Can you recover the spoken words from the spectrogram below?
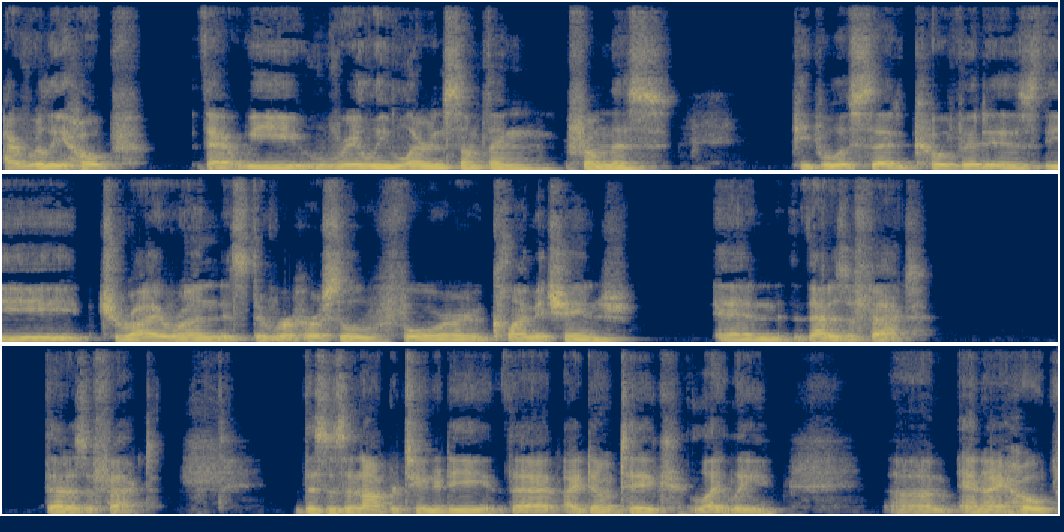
I really hope that we really learn something from this. People have said COVID is the dry run, it's the rehearsal for climate change. And that is a fact. That is a fact. This is an opportunity that I don't take lightly. Um, and I hope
